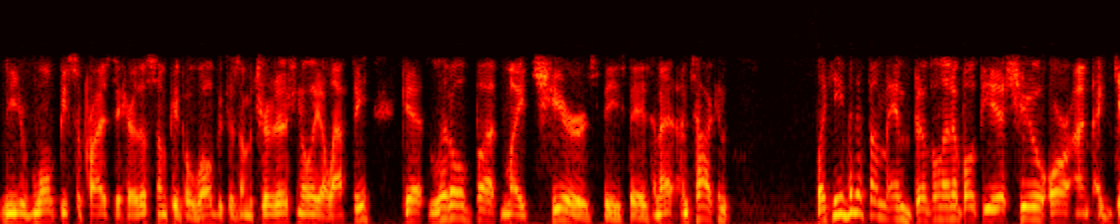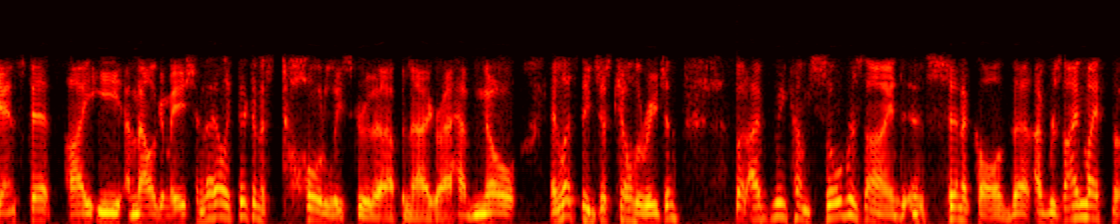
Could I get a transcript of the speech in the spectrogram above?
you won't be surprised to hear this. Some people will because I'm traditionally a lefty. Get little but my cheers these days, and I, I'm talking like even if I'm ambivalent about the issue or I'm against it, i.e., amalgamation, like they're going to totally screw that up in Niagara. I have no unless they just kill the region. But I've become so resigned and cynical that I've resigned my uh,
